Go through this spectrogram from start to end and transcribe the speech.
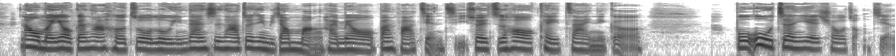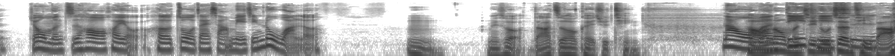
那我们有跟他合作录音，但是他最近比较忙，还没有办法剪辑，所以之后可以在那个不务正业邱总监，就我们之后会有合作在上面，已经录完了。嗯，没错，大家之后可以去听。那我们第一题是，正题吧。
